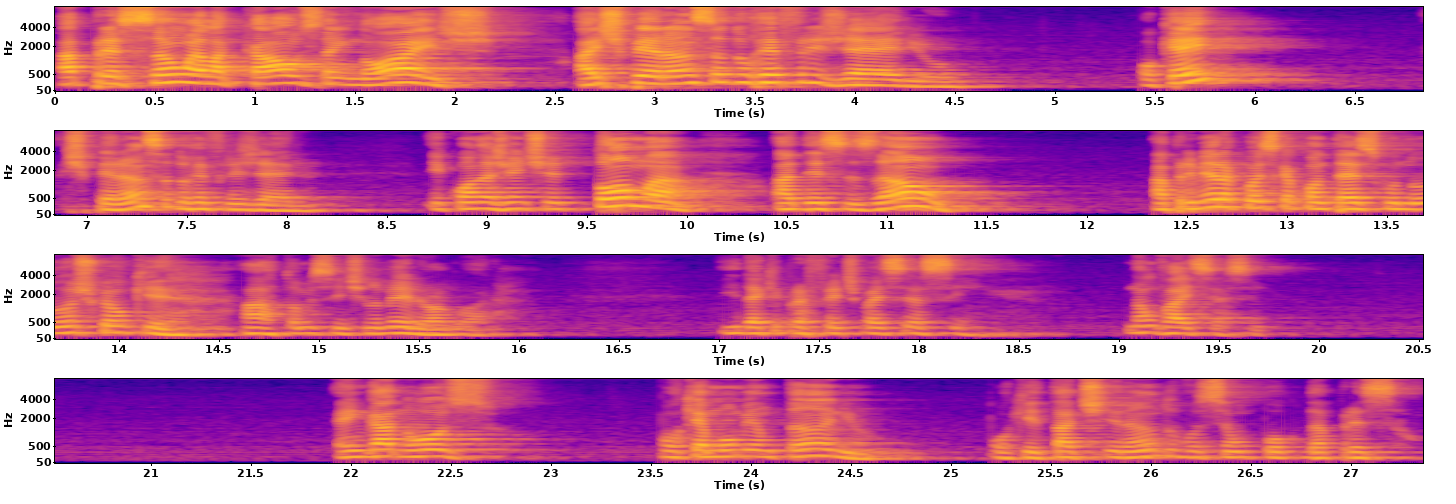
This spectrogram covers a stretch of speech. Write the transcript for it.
A pressão ela causa em nós a esperança do refrigério. Ok? A esperança do refrigério. E quando a gente toma a decisão, a primeira coisa que acontece conosco é o quê? Ah, estou me sentindo melhor agora. E daqui para frente vai ser assim. Não vai ser assim. É enganoso, porque é momentâneo, porque está tirando você um pouco da pressão.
